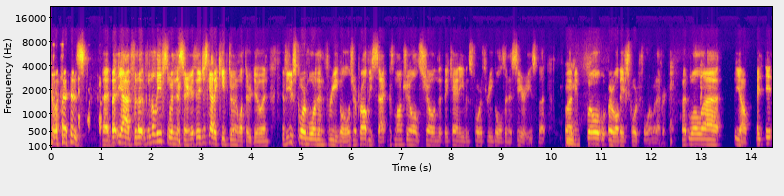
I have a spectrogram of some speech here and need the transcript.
Uh, but yeah, for the for the Leafs to win this series, they just got to keep doing what they're doing. If you score more than three goals, you're probably set because Montreal's shown that they can't even score three goals in a series. But, but I Hmm. mean, we'll or well, they've scored four, whatever. But we'll, uh, you know, it, it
